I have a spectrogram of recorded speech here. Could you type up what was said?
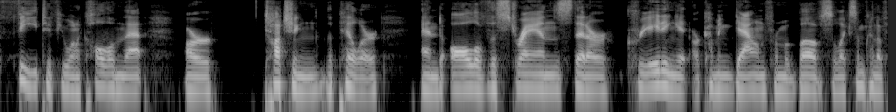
feet, if you want to call them that, are touching the pillar, and all of the strands that are creating it are coming down from above. So, like some kind of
